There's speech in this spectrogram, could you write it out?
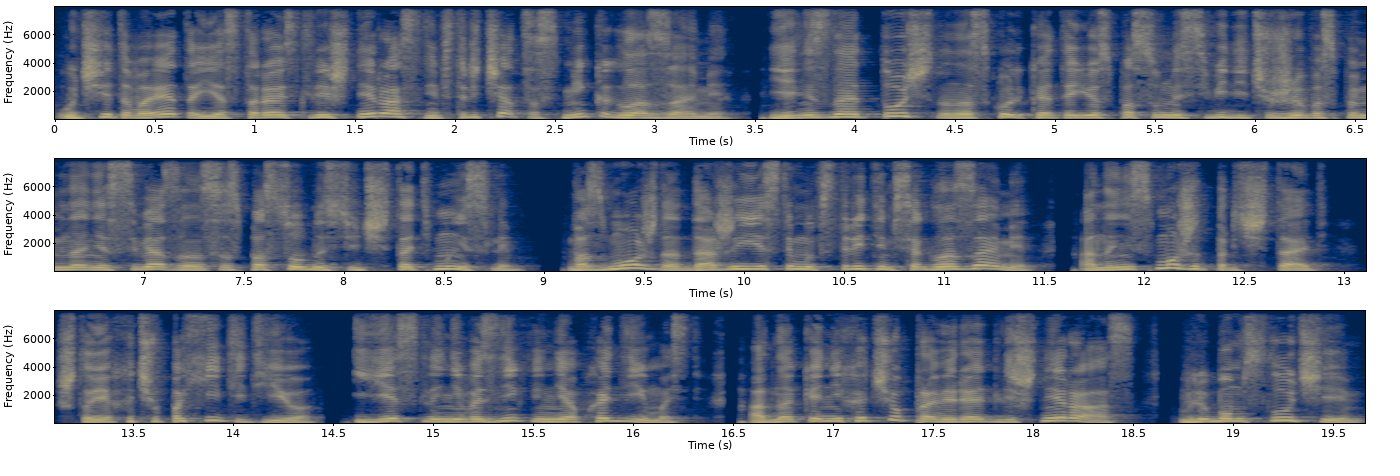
Учитывая это, я стараюсь лишний раз не встречаться с Мико глазами. Я не знаю точно, насколько эта ее способность видеть чужие воспоминания связана со способностью читать мысли. Возможно, даже если мы встретимся глазами, она не сможет прочитать, что я хочу похитить ее, если не возникнет необходимость. Однако я не хочу проверять лишний раз. В любом случае,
